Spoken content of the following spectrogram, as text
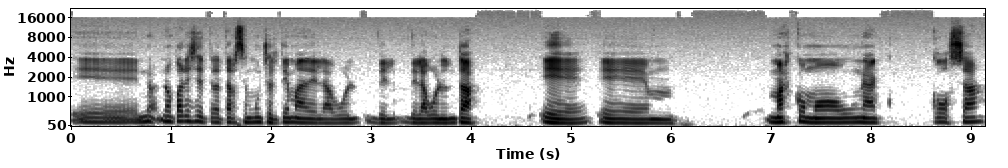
eh, no, parece tratarse mucho el tema de la, de, la voluntad. Eh, em, más como una cosa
